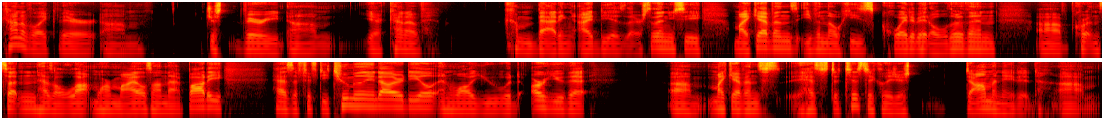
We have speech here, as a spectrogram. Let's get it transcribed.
kind of like they're um, just very, um, yeah, kind of combating ideas there. So then you see Mike Evans, even though he's quite a bit older than uh, Courtland Sutton, has a lot more miles on that body, has a $52 million deal. And while you would argue that um, Mike Evans has statistically just dominated um,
